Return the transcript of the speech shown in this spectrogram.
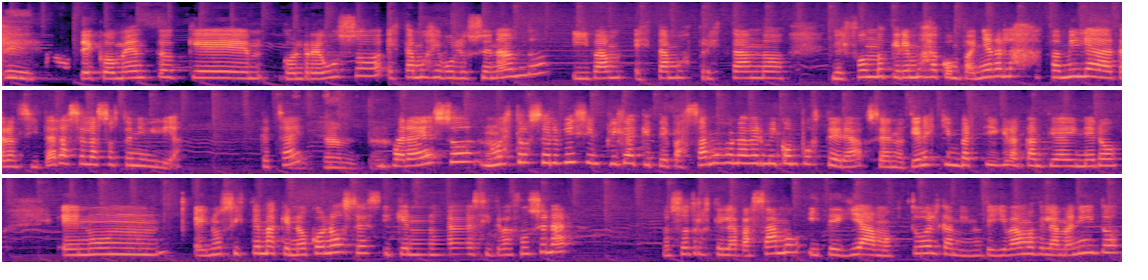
te comento que con reuso estamos evolucionando y estamos prestando, en el fondo queremos acompañar a las familias a transitar hacia la sostenibilidad. ¿Cachai? para eso, nuestro servicio implica que te pasamos una vermicompostera, o sea, no tienes que invertir gran cantidad de dinero en un, en un sistema que no conoces y que no sabes si te va a funcionar, nosotros te la pasamos y te guiamos todo el camino, te llevamos de la manito,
